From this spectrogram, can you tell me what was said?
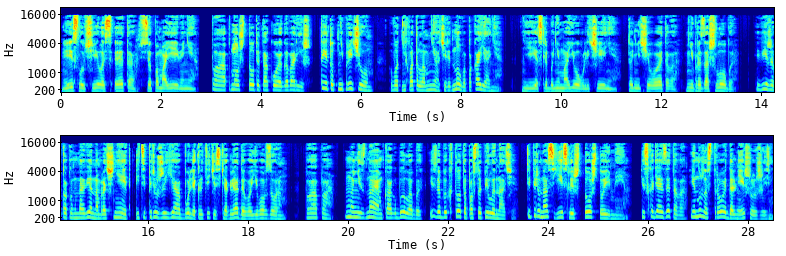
И случилось это все по моей вине. «Пап, ну что ты такое говоришь? Ты тут ни при чем. Вот не хватало мне очередного покаяния». «Если бы не мое увлечение, то ничего этого не произошло бы». Вижу, как он мгновенно мрачнеет, и теперь уже я более критически оглядываю его взором. «Папа, мы не знаем, как было бы, если бы кто-то поступил иначе. Теперь у нас есть лишь то, что имеем. Исходя из этого, и нужно строить дальнейшую жизнь.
